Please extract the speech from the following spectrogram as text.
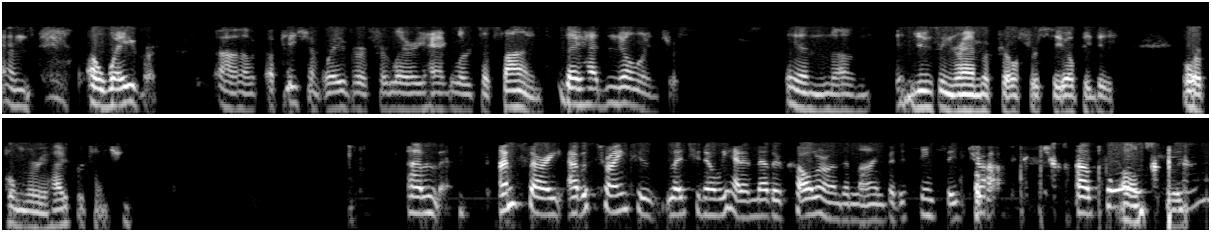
send a waiver, uh, a patient waiver for Larry Hagler to sign. They had no interest in um, in using Ramipril for COPD or pulmonary hypertension. Um, I'm sorry. I was trying to let you know we had another caller on the line, but it seems they've dropped. Uh, Oh, 402,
